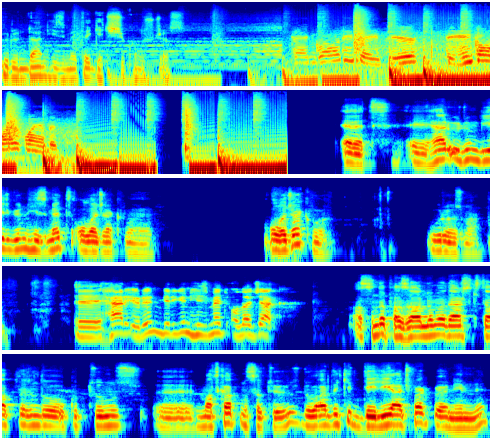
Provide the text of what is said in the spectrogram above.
üründen hizmete geçişi konuşacağız. Evet, e, her ürün bir gün hizmet olacak mı? Olacak mı? Uğur Özmen. e, her ürün bir gün hizmet olacak. Aslında pazarlama ders kitaplarında o okuttuğumuz e, matkap mı satıyoruz? Duvardaki deliği açmak bir önemli.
